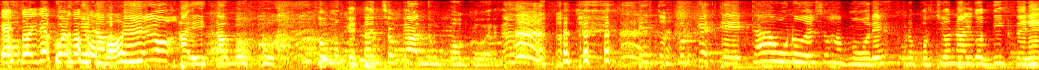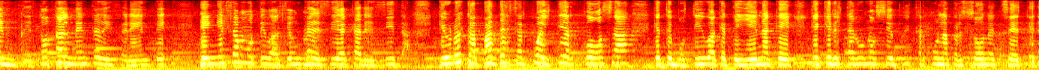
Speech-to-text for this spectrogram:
Estoy de acuerdo con vos. ahí estamos como que están proporciona algo diferente, totalmente diferente, en esa motivación que decía Karencita, que uno es capaz de hacer cualquier cosa que te motiva, que te llena, que, quiere estar uno siempre, estar con la persona, etc.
